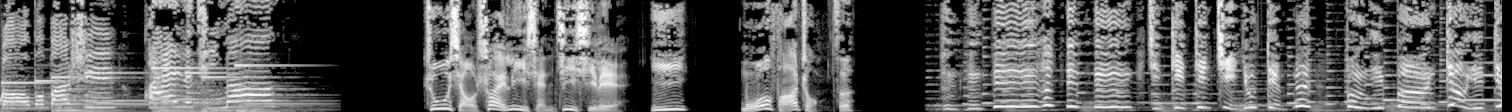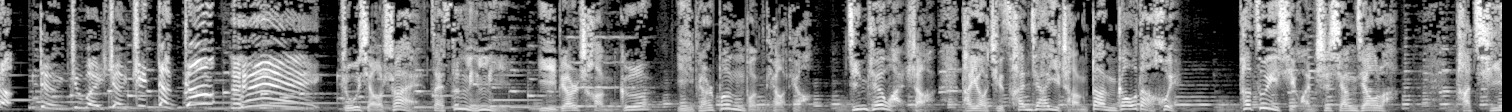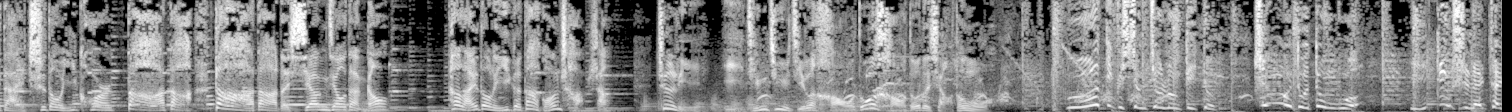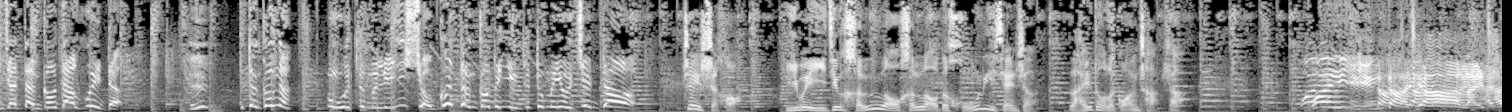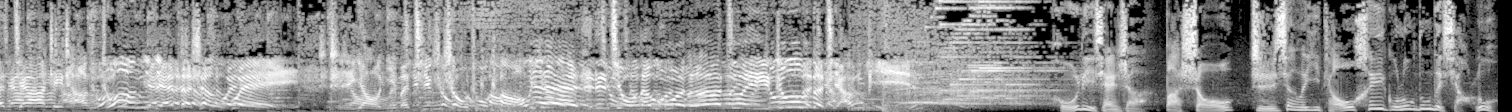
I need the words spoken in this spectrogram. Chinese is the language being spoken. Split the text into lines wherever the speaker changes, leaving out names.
宝宝巴士快乐启蒙，《
猪小帅历险记》系列一：魔法种子。
哼哼哼哼哼！今天天气有点闷，蹦一蹦，跳一跳，等着晚上吃蛋糕。嘿嘿！
猪小帅在森林里一边唱歌一边蹦蹦跳跳。今天晚上他要去参加一场蛋糕大会，他最喜欢吃香蕉了。他期待吃到一块大大大大的香蕉蛋糕。他来到了一个大广场上。这里已经聚集了好多好多的小动物。
我的个香蕉落地洞，这么多动物，一定是来参加蛋糕大会的。嗯，蛋糕呢？我怎么连一小块蛋糕的影子都没有见到？
这时候，一位已经很老很老的狐狸先生来到了广场上。
欢迎大家来参加这场庄严的盛会。只要你们经受住考验，就能获得最终的奖品。
狐狸先生把手指向了一条黑咕隆咚的小路，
